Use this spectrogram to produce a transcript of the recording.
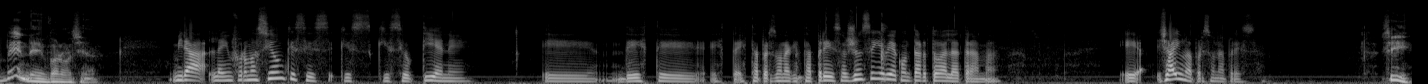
venden información. Mira, la información que se, que, que se obtiene eh, de este, esta, esta persona que está presa, yo enseguida voy a contar toda la trama. Eh, ya hay una persona presa. Sí,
